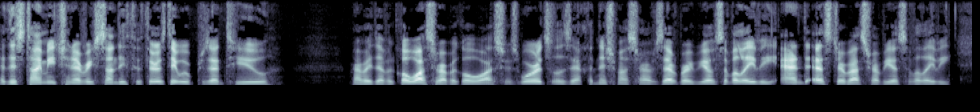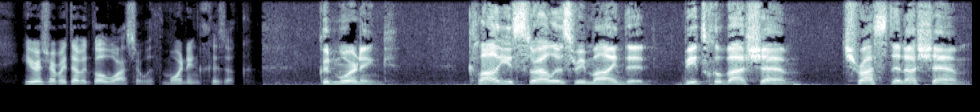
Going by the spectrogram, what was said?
At this time, each and every Sunday through Thursday, we present to you Rabbi David Goldwasser, Rabbi Goldwasser's words, Lizech Nishmas Rav Zev, Rabbi Yosef Alevi, and Esther Bas Rabbi Yosef Alevi. Here is Rabbi David Goldwasser with Morning Chizuk. Good morning. Klal Yisrael is reminded, Bitchu Hashem, trust in Hashem.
